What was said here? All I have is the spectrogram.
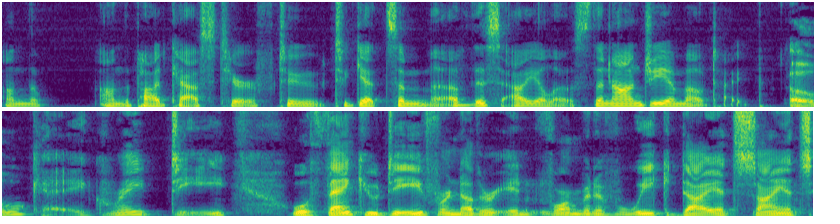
on the on the podcast here to to get some of this allulose, the non-GMO type. Okay, great, Dee. Well, thank you, Dee, for another informative week. Diet Science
